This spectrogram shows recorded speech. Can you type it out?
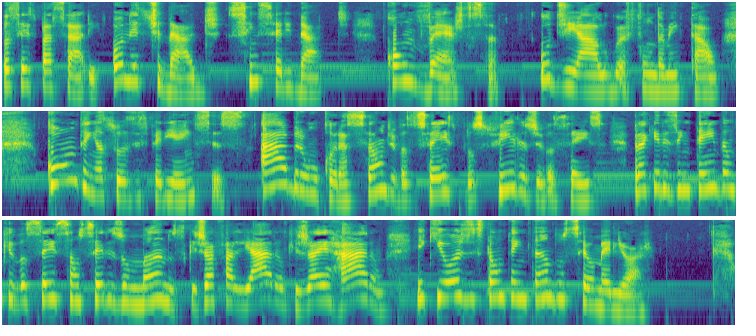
vocês passarem honestidade, sinceridade, conversa o diálogo é fundamental. Contem as suas experiências, abram o coração de vocês para os filhos de vocês, para que eles entendam que vocês são seres humanos que já falharam, que já erraram e que hoje estão tentando o seu melhor.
